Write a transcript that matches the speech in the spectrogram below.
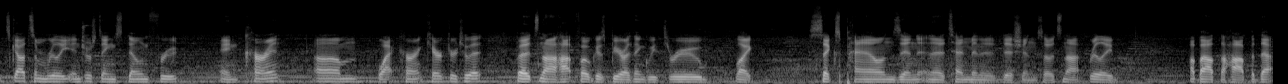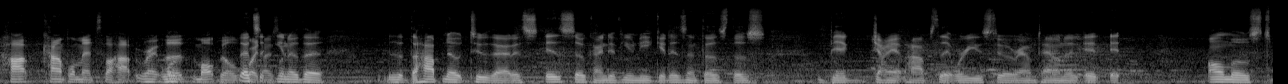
It's got some really interesting stone fruit and currant, um, black currant character to it, but it's not a hop focused beer. I think we threw like six pounds in, in a 10 minute edition, so it's not really about the hop, but that hop complements the hop, Right, the, well, the malt bill That's quite nicely. you know the, the the hop note to that is is so kind of unique. It isn't those those big giant hops that we're used to around town. It it, it almost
